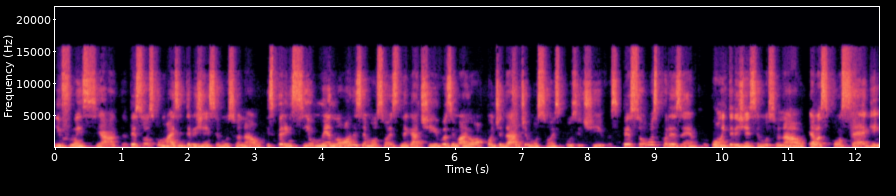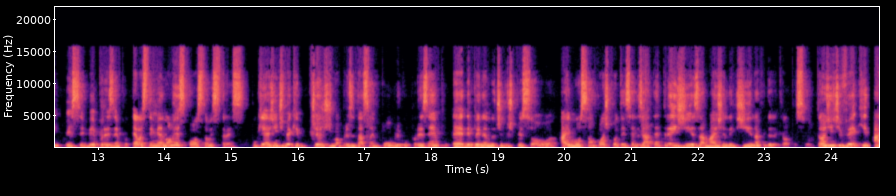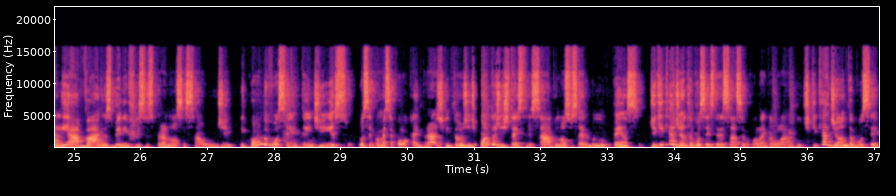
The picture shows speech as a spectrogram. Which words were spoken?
influenciada. Pessoas com mais inteligência emocional experienciam menores emoções negativas e maior quantidade de emoções positivas. Pessoas, por exemplo, com inteligência emocional, elas conseguem perceber, por exemplo, elas têm menor resposta ao estresse. Porque a gente vê que diante de uma apresentação em público, por exemplo, é, dependendo do tipo de pessoa, a emoção pode potencializar até três dias a mais de energia na vida daquela pessoa. Então a gente vê que ali há vários benefícios para a nossa saúde, e quando você entende isso, você começa a colocar em prática. Então, gente, quando a gente está estressado, o nosso cérebro não pensa. De que, que adianta você estressar seu colega ao lado? De que, que adianta você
